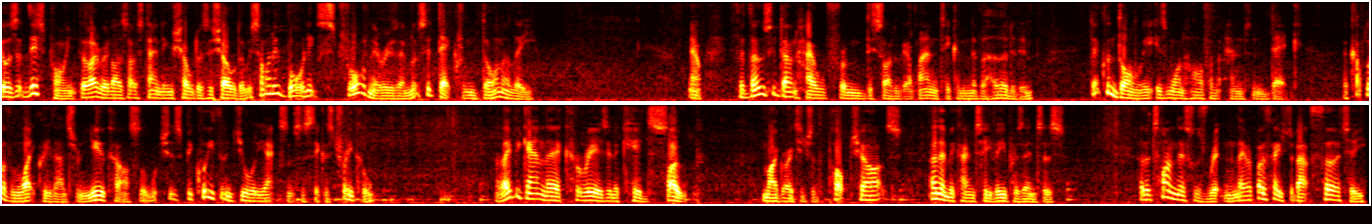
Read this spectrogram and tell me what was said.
It was at this point that I realised I was standing shoulder to shoulder with someone who bore an extraordinary resemblance to Declan Donnelly. Now, for those who don't hail from this side of the Atlantic and never heard of him, Declan Donnelly is one half of Ant and Dec, a couple of likely lads from Newcastle, which has bequeathed them Geordie accents as thick as treacle. Now, they began their careers in a kids' soap, migrated to the pop charts, and then became TV presenters. At the time this was written, they were both aged about 30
